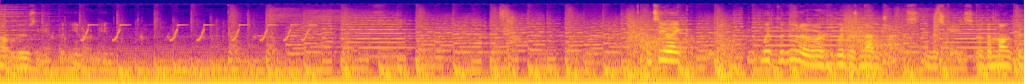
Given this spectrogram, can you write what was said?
Not losing it, but you know what I mean. See, like, with Laguna or with his nunchucks in this case, or the monk in,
